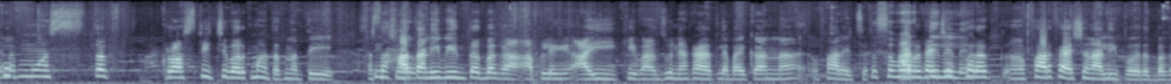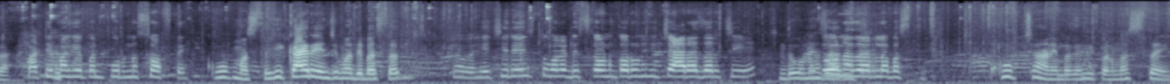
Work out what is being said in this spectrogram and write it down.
खूप मस्त क्रॉस स्टिच वर्क म्हणतात ना ते. असं हाताने विणतात बघा आपली आई किंवा जुन्या काळातल्या बायकांना फार यायचं. तसं आता work त्याची दिलेलं फरक अ, फार फॅशन आली परत बघा. पाठीमागे पण पूर्ण सॉफ्ट आहे. खूप मस्त. ही काय रेंजमध्ये बसतात? बघा, ह्याची रेंज तुम्हाला डिस्काउंट करून ही चार हजारची आहे. दोन हजार दोन हजारला बसते. खूप छान आहे बघा ही पण मस्त आहे.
